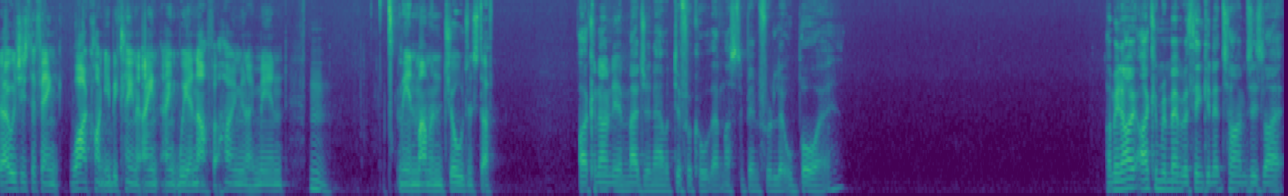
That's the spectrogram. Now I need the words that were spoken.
I always used to think, why can't you be cleaner? Ain't, ain't we enough at home? You know, me and mm. me and mum and George and stuff. I can only imagine how difficult that must have been for a little boy I mean, I, I can remember thinking at times is like,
